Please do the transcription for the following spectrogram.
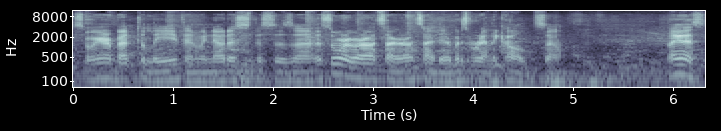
So we are about to leave, and we notice this is uh, this is where we're outside. We're outside there, but it's really cold. So look at this.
